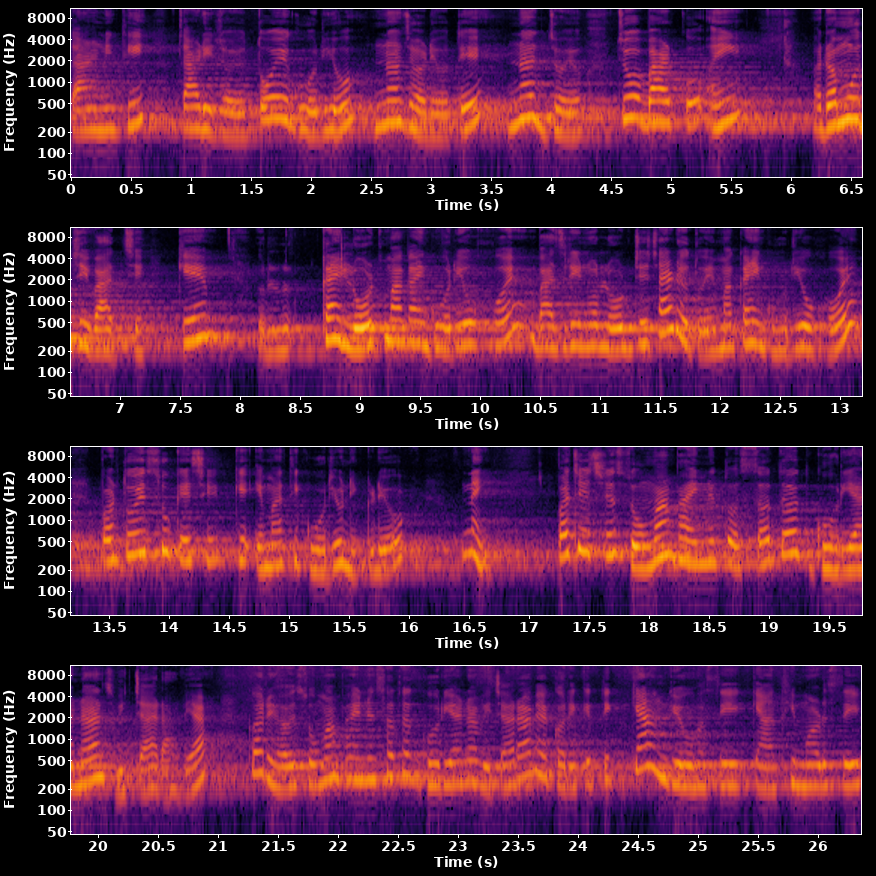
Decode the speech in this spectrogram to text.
ચાળણીથી ચાળી જોયો. તો એ ઘોર્યો ન જડ્યો, તે ન જ જોયો. જો બાળકો અહીં રમૂજી વાત છે કે કાંઈ લોટમાં કાંઈ ઘોર્યો હોય, બાજરીનો લોટ જે ચાળ્યો હતો એમાં કાંઈ ઘોર્યો હોય, પણ તો એ શું કહે છે કે એમાંથી ઘોર્યો નીકળ્યો નહીં. પછી છે સોમાભાઈને તો સતત ઘોરિયાના જ વિચાર આવ્યા કરે. હવે સોમાભાઈને સતત ઘોરિયાના વિચાર આવ્યા કરે કે તે ક્યાં ગયો હશે, ક્યાંથી મળશે?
